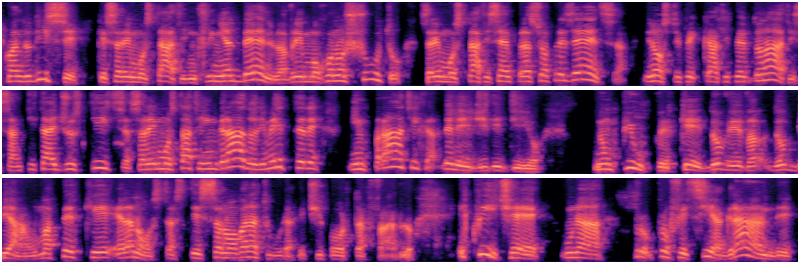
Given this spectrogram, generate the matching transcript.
quando disse che saremmo stati inclini al bene, lo avremmo conosciuto, saremmo stati sempre alla sua presenza, i nostri peccati perdonati, santità e giustizia, saremmo stati in grado di mettere in pratica le leggi di Dio, non più perché doveva, dobbiamo, ma perché è la nostra stessa nuova natura che ci porta a farlo. E qui c'è una pro- profezia grande,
